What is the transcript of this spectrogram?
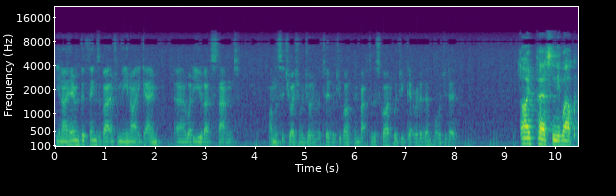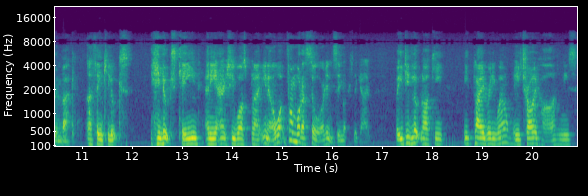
you know, hearing good things about him from the United game, uh, where do you lads stand on the situation with Jordan Veretout? Would you welcome him back to the squad? Would you get rid of him? What would you do? I'd personally welcome him back. I think he looks he looks keen, and he actually was playing. You know, what, from what I saw, I didn't see much of the game, but he did look like he he played really well. He tried hard, and he's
